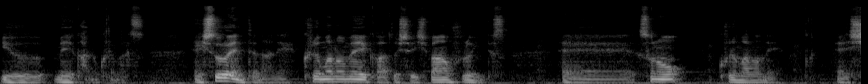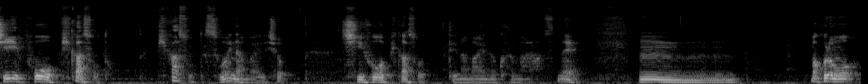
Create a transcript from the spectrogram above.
いうメーカーの車です、えー、シトロエンっていうのはね車のメーカーとして一番古いんです、えー、その車のね C4 ピカソとピカソってすごい名前でしょ？C4 ピカソって名前の車なんですね。うん。まあこれも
